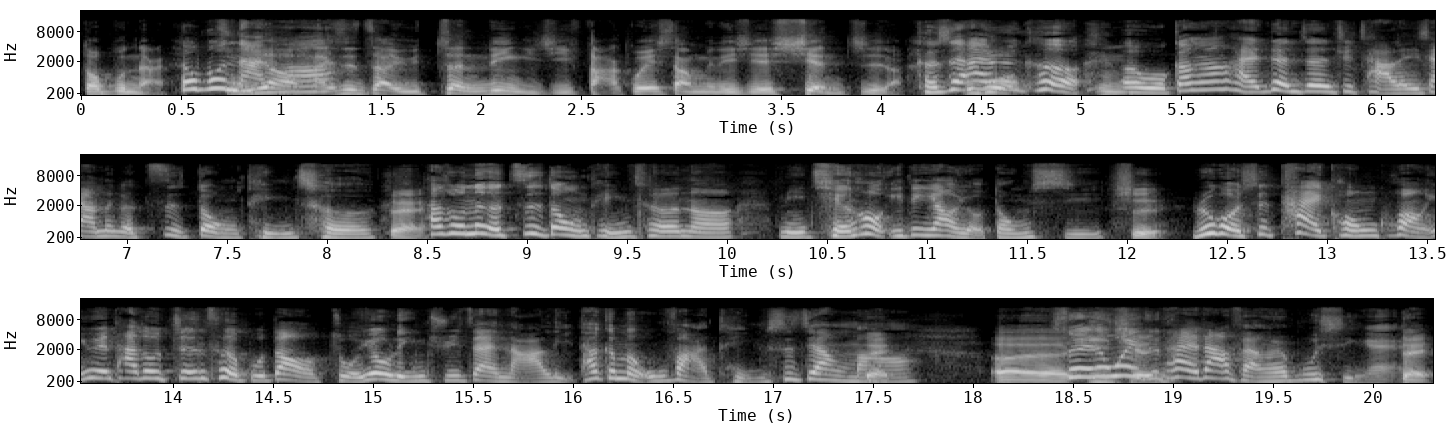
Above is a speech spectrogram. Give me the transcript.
都不难，嗯都不难主要还是在于政令以及法规上面的一些限制啦。可是艾瑞克，嗯呃，我刚刚还认真的去查了一下那个自动停车，对他说那个自动停车呢，你前后一定要有东西。是如果是太空旷，因为它都侦测不到左右邻居在哪里，它根本无法停，是这样对吗？，呃所以位置太大反而不行哎、对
